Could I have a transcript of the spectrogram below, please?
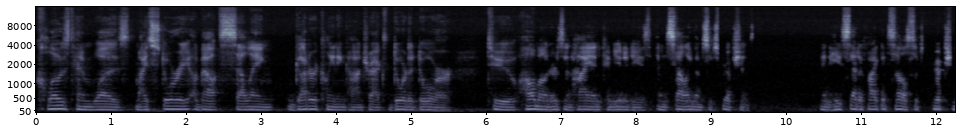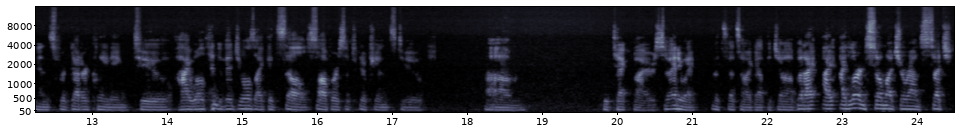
closed him was my story about selling gutter cleaning contracts door to door to homeowners in high end communities and selling them subscriptions. And he said if I could sell subscriptions for gutter cleaning to high wealth individuals, I could sell software subscriptions to um, to tech buyers. So anyway, that's that's how I got the job. But I, I, I learned so much around such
